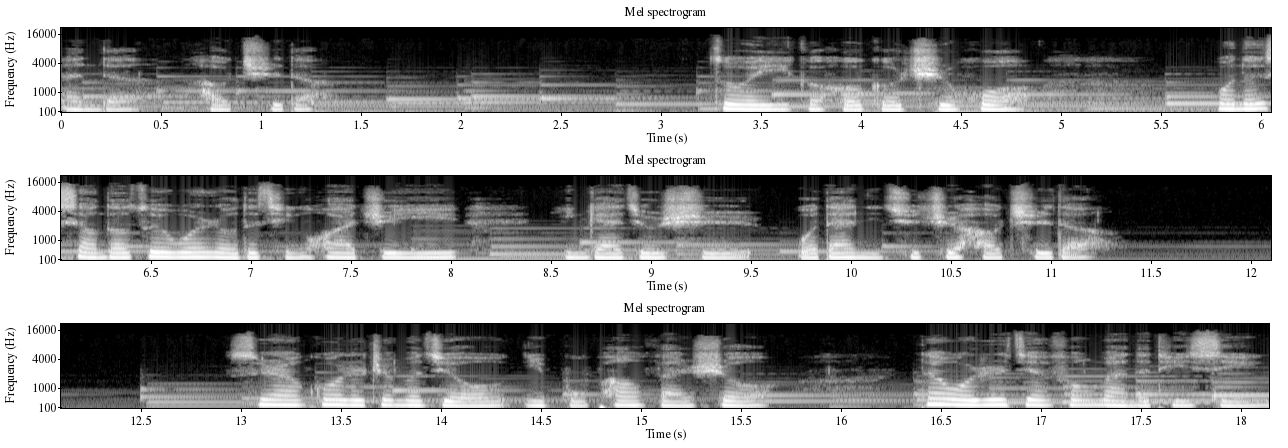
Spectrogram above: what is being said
，and 好吃的。作为一个合格吃货，我能想到最温柔的情话之一，应该就是我带你去吃好吃的。虽然过了这么久你不胖反瘦，但我日渐丰满的体型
